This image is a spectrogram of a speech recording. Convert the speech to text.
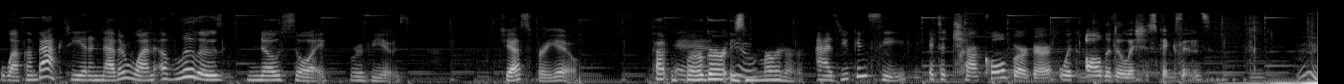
Welcome back to yet another one of Lulu's No Soy reviews. Just for you. That And burger is murder. As you can see, it's a charcoal burger with all the delicious fixins. Hmm.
